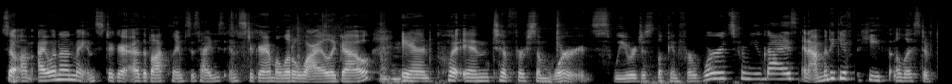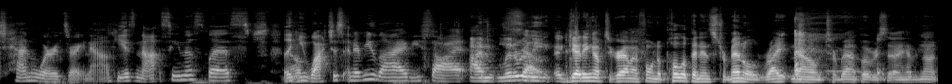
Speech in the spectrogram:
So um, I went on my Instagram, uh, the Black Flame Society's Instagram, a little while ago, Mhm. and put into for some words. We were just looking for words from you guys, and I'm going to give Heath a list of ten words right now. He has not seen this list. Like Nope. you watched this interview live, you saw it. I'm literally uh getting up to grab my phone to pull up an instrumental right now to rap over. So I have not.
